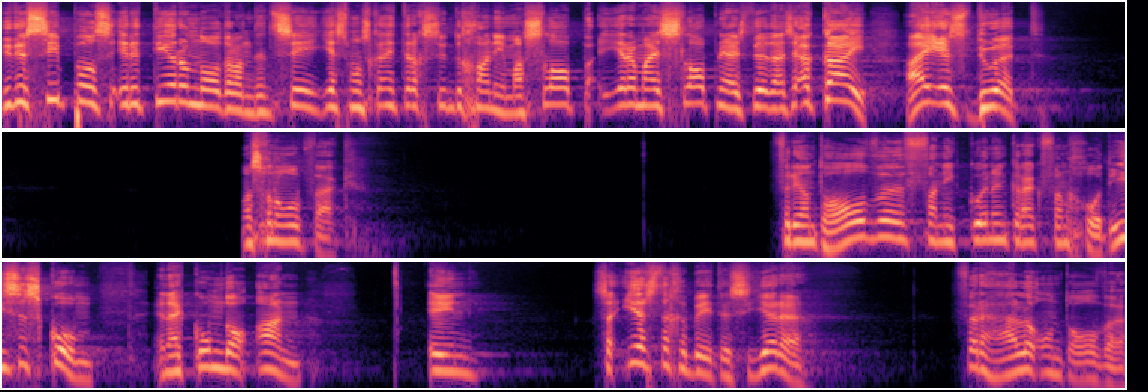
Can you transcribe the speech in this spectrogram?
Die disippels irriteer hom naderhand en sê: "Jesus, ons kan nie terug soheen toe gaan nie, maar slaap, Here, my slaap nie, hy is dood." Hy sê: "Oké, okay, hy is dood." Ons gaan hom opwek. Vir die onthaalwe van die koninkryk van God. Jesus kom en hy kom daar aan En sy eerste gebed is: Here, vir hulle onthaalwe.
